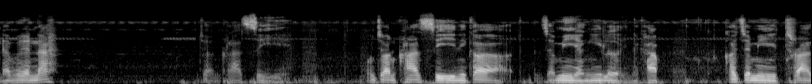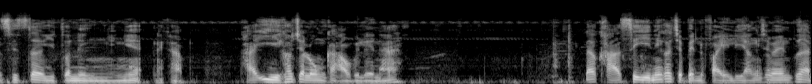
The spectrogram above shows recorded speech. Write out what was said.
นะเพื่อนนะ จรคลาส C วงจรคลาส C นี่ก็จะมีอย่างนี้เลยนะครับ ก็จะมีทรานซิสเตอร์อยู่ตัวหนึ่งอย่างเงี้ยนะครับ ขา E เขาจะลงกาวไปเลยนะ แล้วขา C นี่ก็จะเป็นไฟเลี้ยงใช่ไหมเพื่อน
